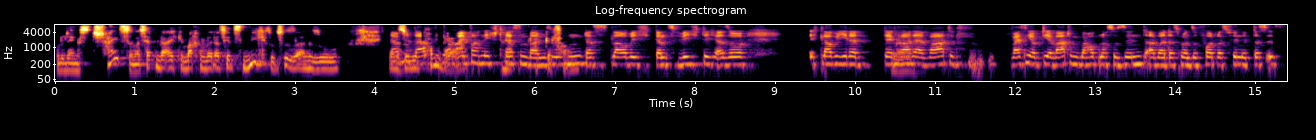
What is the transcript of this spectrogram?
wo du denkst, scheiße, was hätten wir eigentlich gemacht, wenn wir das jetzt nicht sozusagen so. Ja, so man darf sich auch einfach nicht stressen ja, beim. Suchen. Das ist, glaube ich, ganz wichtig. Also ich glaube, jeder, der ja. gerade erwartet, weiß nicht, ob die Erwartungen überhaupt noch so sind, aber dass man sofort was findet, das ist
